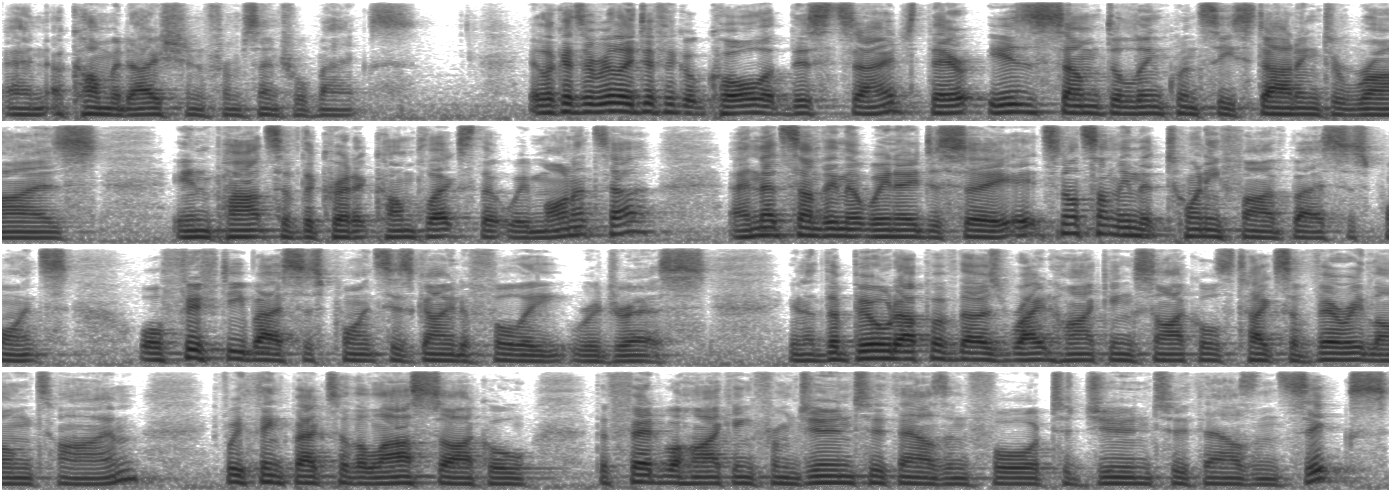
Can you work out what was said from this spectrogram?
and accommodation from central banks. Look, it's a really difficult call at this stage. There is some delinquency starting to rise in parts of the credit complex that we monitor. And that's something that we need to see. It's not something that 25 basis points or 50 basis points is going to fully redress. You know, the build up of those rate hiking cycles takes a very long time. If we think back to the last cycle, the Fed were hiking from June 2004 to June 2006.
